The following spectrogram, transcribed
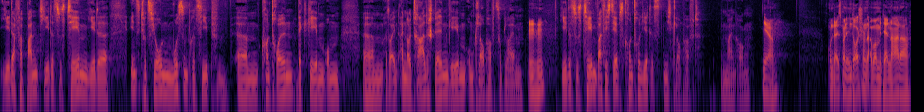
jeder Verband, jedes System, jede Institution muss im Prinzip ähm, Kontrollen weggeben, um ähm, also ein, ein neutrale Stellen geben, um glaubhaft zu bleiben. Mhm. Jedes System, was sich selbst kontrolliert, ist nicht glaubhaft, in meinen Augen. Ja. Und da ist man in Deutschland aber mit der NADA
